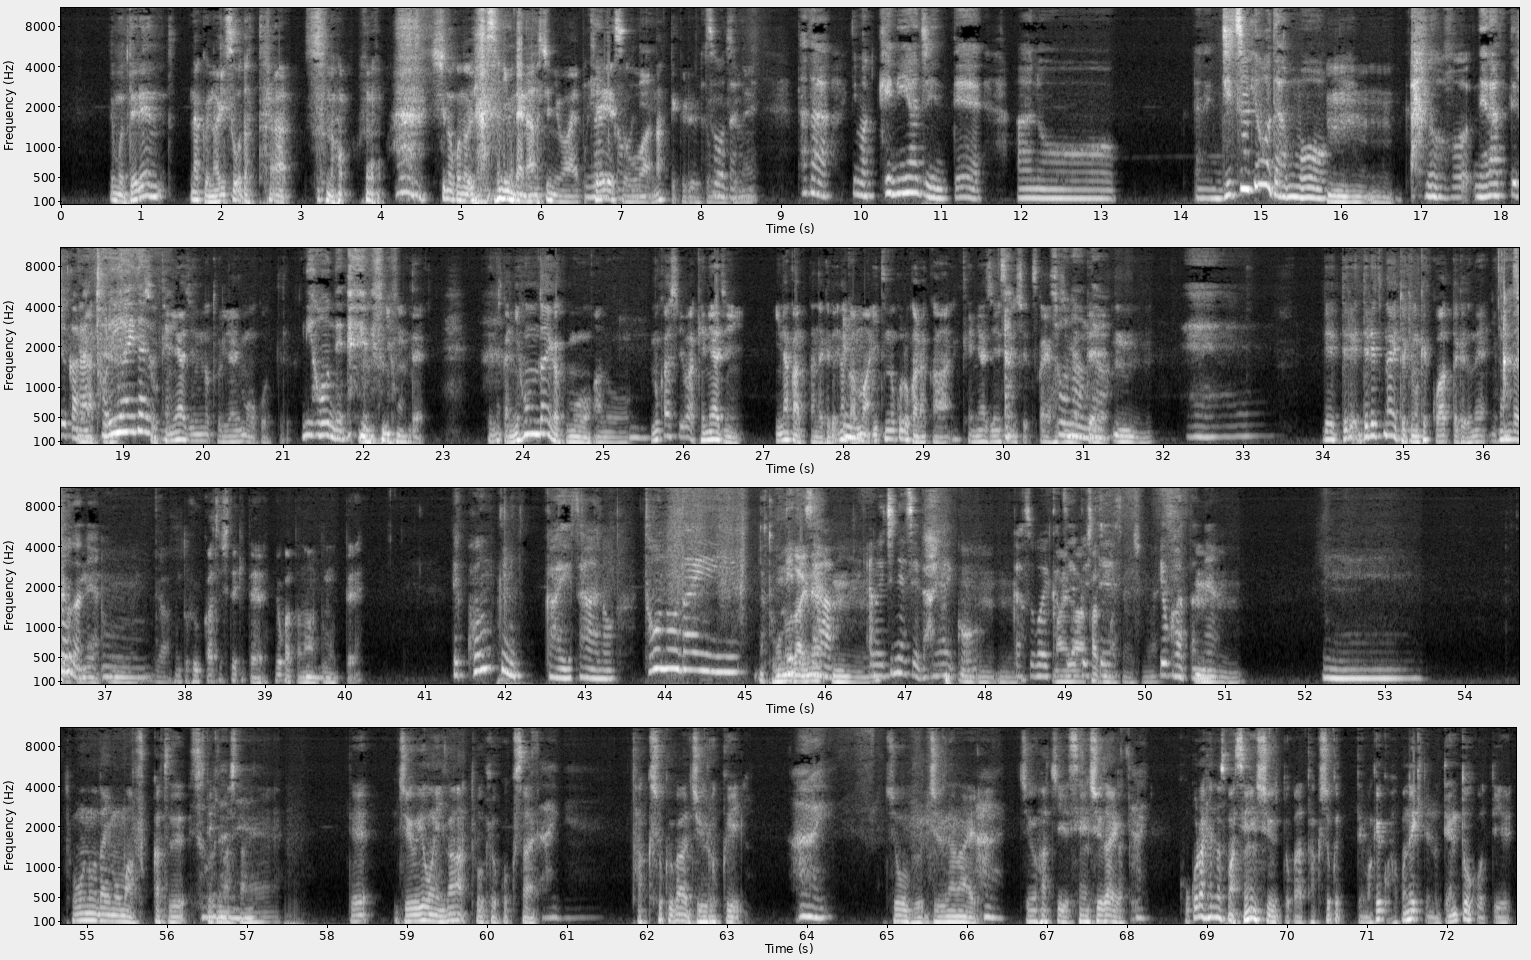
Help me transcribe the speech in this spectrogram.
でも出れなくなりそうだったら、その、もう、死の子の休みみたいな話には、やっぱ経営層はなってくると思うんですよねそうだろうね。。ただ、今、ケニア人って、あのー実業団も、うんうんうん。あの、狙ってるか狙ら、取り合いだそう、ケニよね。ア人の取り合いも起こってる。日本でね。日本で。でなんか日本大学も、あの、ん昔はケニア人いなかったんだけど、なんかまあ、いつの頃からかケニア人選手使い始めて、なんだうん。へで、出れ、出れてない時も結構あったけどね、日本大学も。あそうだねうんいや、本当復活してきてよかったなと思って。ーで、今回さ、あの、東農大、東農大ね。うんあの、1年生で早い子がすごい活躍して。よかったね。うんうーん。東農大もまあ復活してきましたね。で、14位が東京国際。はいね。拓殖が16位。はい。上部17位。はい。18位、専修大学。はい。ここら辺の、まあ、専修とか拓殖って、まあ、結構箱根駅伝の伝統校っていう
